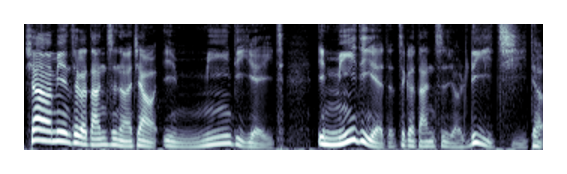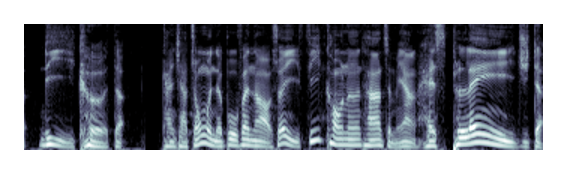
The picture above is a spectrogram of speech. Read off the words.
下面这个单字呢叫 immediate，immediate 这个单字有立即的、立刻的。看一下中文的部分哦，所以 Fico 呢，它怎么样？Has pledged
